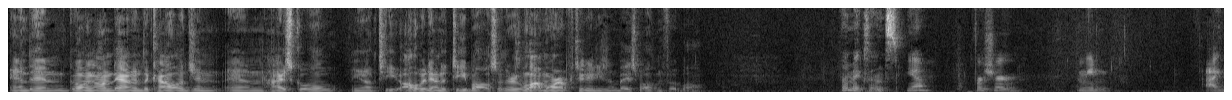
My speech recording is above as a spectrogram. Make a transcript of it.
and then going on down into the college and, and high school, you know, t- all the way down to t-ball. So there's a lot more opportunities in baseball than football. That makes sense. Yeah, for sure. I mean, I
